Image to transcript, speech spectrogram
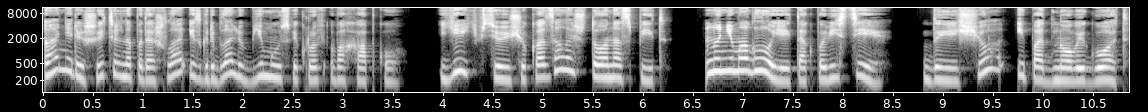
Аня решительно подошла и сгребла любимую свекровь в охапку. Ей все еще казалось, что она спит, но не могло ей так повести. Да еще и под Новый год.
